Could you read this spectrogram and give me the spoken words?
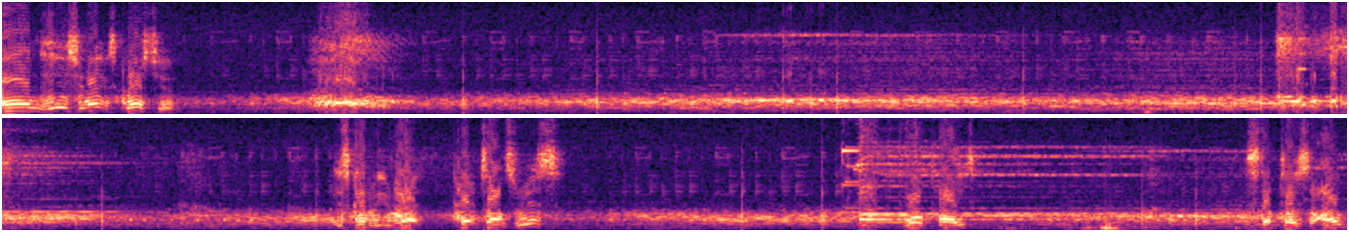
And here's your next question. Right. Correct answer is well played. Step closer home.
